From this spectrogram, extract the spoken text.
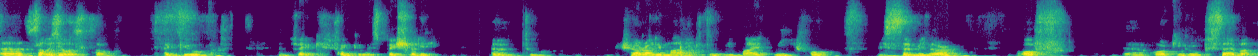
uh, the floor is yours. So, thank you. And thank, thank you especially uh, to Sharali Malik to invite me for this seminar of uh, Working Group 7.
